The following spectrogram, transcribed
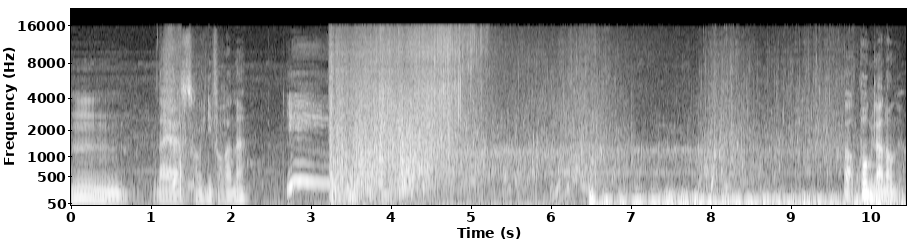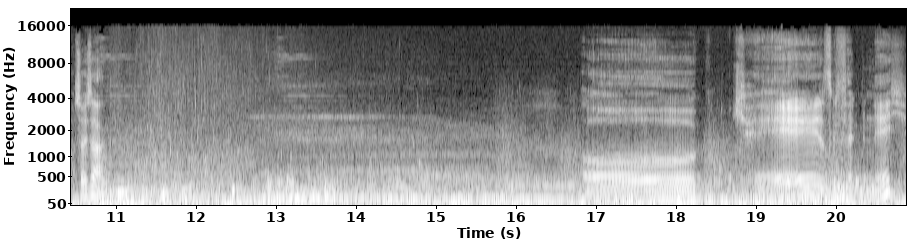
Hm. Naja, das komme ich nie voran, ne? Ih. Oh, Punktlandung. Was soll ich sagen? Okay, das gefällt mir nicht.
